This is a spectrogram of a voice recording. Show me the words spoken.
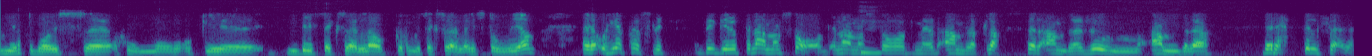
om Göteborgs eh, homo och eh, bisexuella och homosexuella historia. Eh, och helt plötsligt bygger upp en annan stad. En annan Mm. stad med andra platser, andra rum, andra berättelser.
